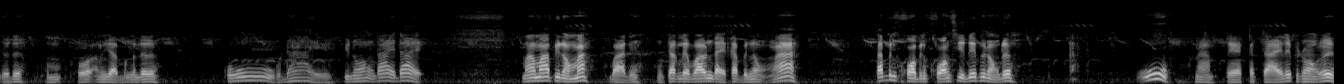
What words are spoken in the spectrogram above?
เดี๋ยวเด้อผมขออนุญาตบิ่งกันเด้อโอ้ได้พี่น้องได้ได้มามาพี่น้องมาบาทนี่ผมจักเรียกว่ามันได้ครับพี่น้องมาถ้าเป็นขอเป็นของสิเด้อพี่น้องเด้ออู้น้ำแตกกระจายเลยพี่น้องเอ้ย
